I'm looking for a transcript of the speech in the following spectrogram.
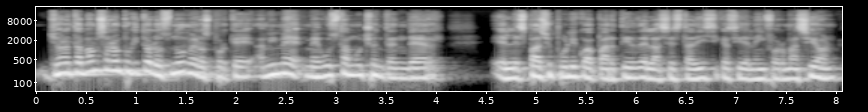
Jonathan, vamos a hablar un poquito de los números porque a mí me, me gusta mucho entender el espacio público a partir de las estadísticas y de la información.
